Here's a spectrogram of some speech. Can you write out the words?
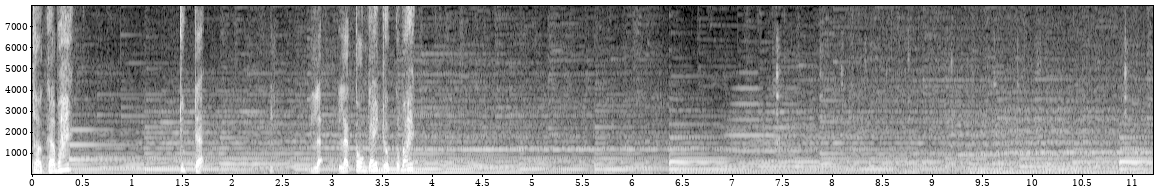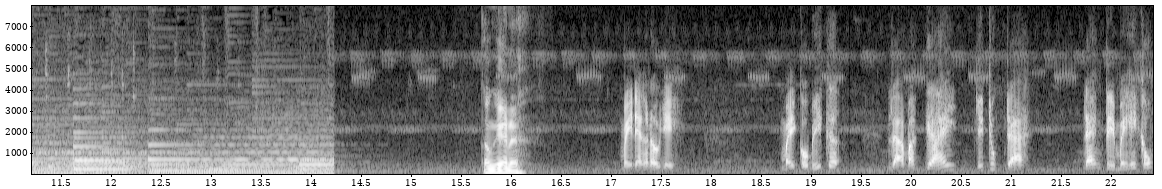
Thật hả bác. Trúc Trà Là, là con gái ruột của bác Tao nghe nè. Mày đang ở đâu vậy? Mày có biết á Là bác gái với Trúc Trà Đang tìm mày hay không?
